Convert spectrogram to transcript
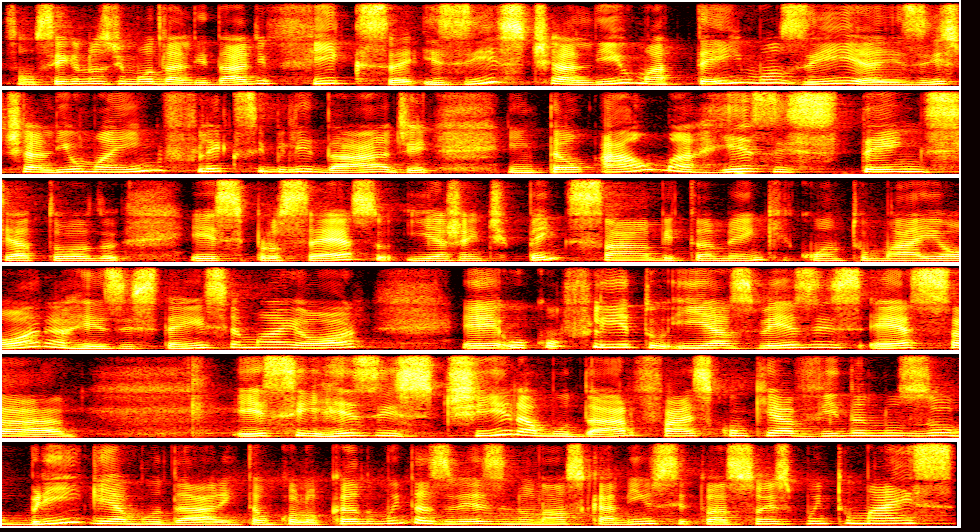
são signos de modalidade fixa. Existe ali uma teimosia, existe ali uma inflexibilidade. Então há uma resistência a todo esse processo e a gente bem sabe também que quanto maior a resistência, maior é o conflito. E às vezes essa esse resistir a mudar faz com que a vida nos obrigue a mudar. Então, colocando muitas vezes no nosso caminho situações muito mais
